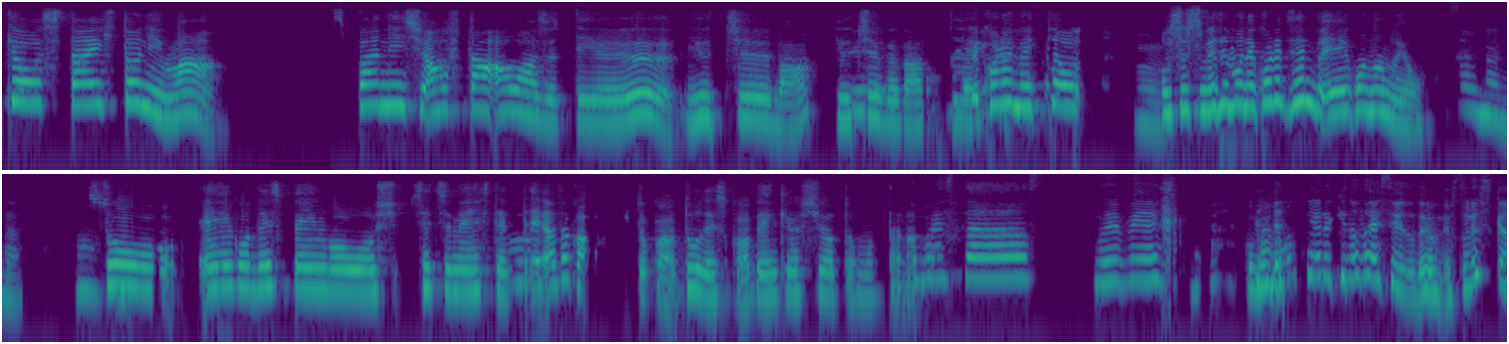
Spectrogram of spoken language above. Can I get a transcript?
強したい人には、 Spanish After Hours っていう YouTuber、YouTube があって、これめっちゃおすすめ。でもね、これ全部英語なのよ。そうなんだ。うんそう、英語でスペイン語をし説明してて、うんあ、だから、とかどうですか？勉強しようと思ったら。¿Cómo estás? Muy bien. ごめん、本当やる気のない生徒だよね。それしか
